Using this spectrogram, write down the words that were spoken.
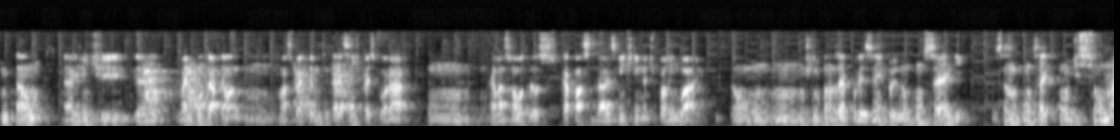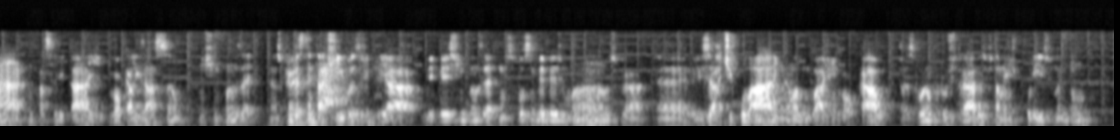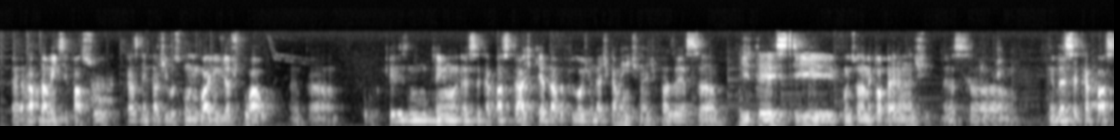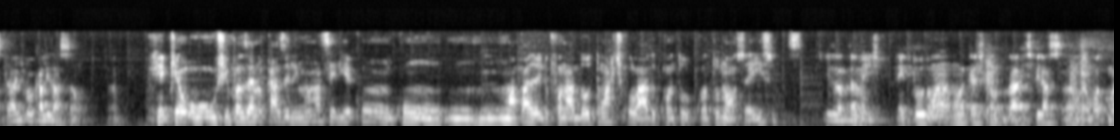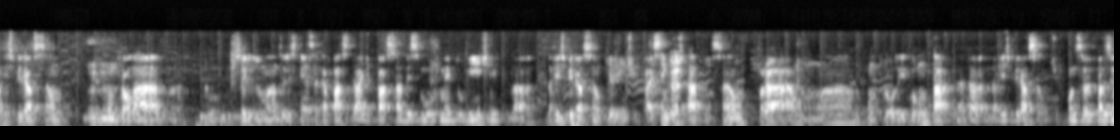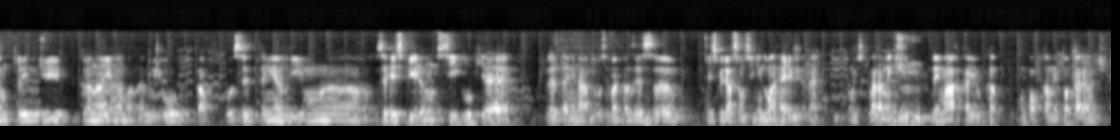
Então, a gente é, vai encontrar até um- um aspecto muito interessante para explorar com relação a outras capacidades que a gente tem, né? tipo a linguagem. Então, um, um chimpanzé, por exemplo, ele não consegue, você não consegue condicionar com facilidade vocalização em chimpanzé. As primeiras tentativas de criar bebês chimpanzé como se fossem bebês humanos, para eles articularem né, uma linguagem vocal, elas foram frustradas justamente por isso. Né? Então, é, rapidamente se passou para as tentativas com linguagem gestual, né, pra- porque eles não têm essa capacidade que é dada filogeneticamente, né, de fazer essa, de ter esse condicionamento operante, né, essa, dessa capacidade de vocalização. né. Que, que é o, o chimpanzé, no caso, ele não nasceria com, com um, um aparelho fonador tão articulado quanto, quanto o nosso, é isso? Exatamente. Tem toda uma, uma questão da respiração, né? o modo como a respiração Uhum. controlado. Né? Os seres humanos eles têm essa capacidade de passar desse movimento rítmico da, da respiração que a gente faz sem prestar atenção para um controle voluntário né? da, da respiração. Tipo, quando você vai fazer um treino de pranayama, né? no yoga e tal, você tem ali uma... Você respira num ciclo que é predeterminado. Você vai fazer essa respiração seguindo uma regra, né? Então isso claramente Uhum. demarca aí o campo de comportamento operante.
